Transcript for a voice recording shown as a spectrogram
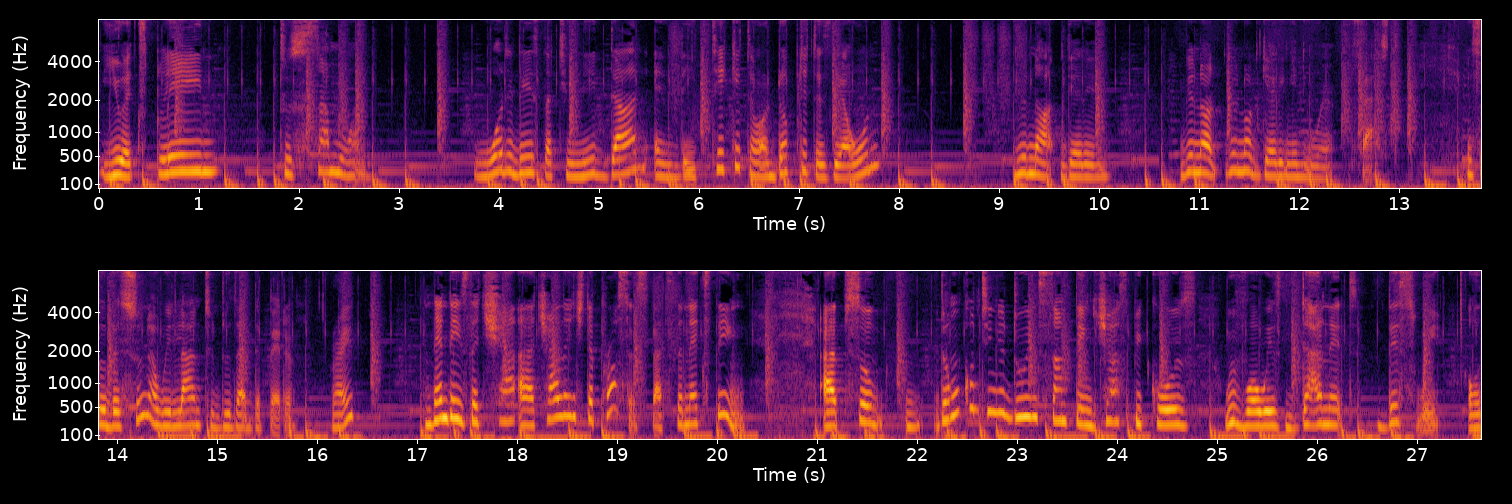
you explain to someone what it is that you need done and they take it or adopt it as their own, you're not getting you're not you're not getting anywhere fast. And so the sooner we learn to do that the better, right? And then there's the cha- uh, challenge the process. That's the next thing. Uh, so don't continue doing something just because we've always done it this way or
